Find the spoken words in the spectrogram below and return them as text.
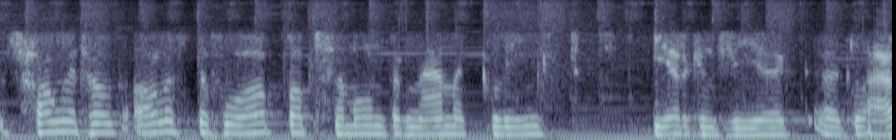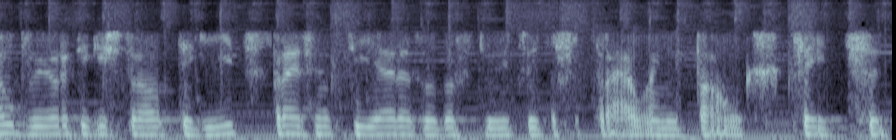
Es hängt halt alles davon ab, ob es einem Unternehmen gelingt, irgendwie eine glaubwürdige Strategie zu präsentieren, sodass die Leute wieder Vertrauen in die Bank setzen.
